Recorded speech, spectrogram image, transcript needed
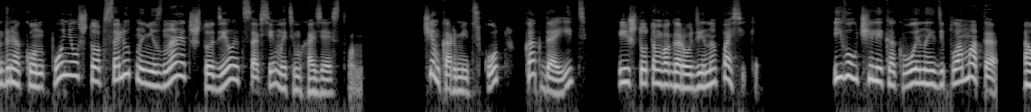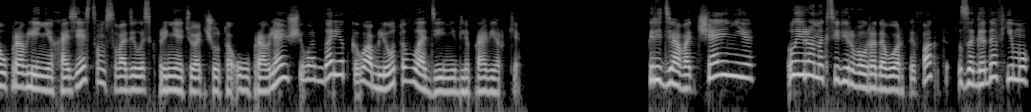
дракон понял, что абсолютно не знает, что делать со всем этим хозяйством. Чем кормить скот, как доить и что там в огороде и на пасеке. Его учили как воина и дипломата, а управление хозяйством сводилось к принятию отчета у управляющего до редкого облета владений для проверки. Придя в отчаяние, Лейран активировал родовой артефакт, загадав ему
